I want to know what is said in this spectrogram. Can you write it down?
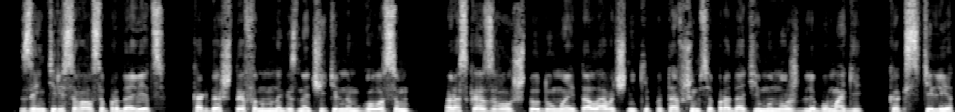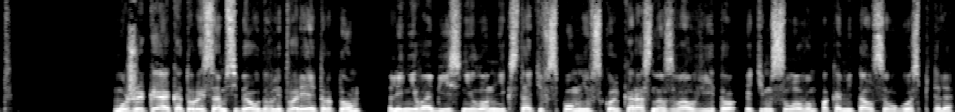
— заинтересовался продавец, когда Штефан многозначительным голосом рассказывал, что думает о лавочнике, пытавшемся продать ему нож для бумаги, как стилет. «Мужика, который сам себя удовлетворяет ртом», — лениво объяснил он, не кстати вспомнив, сколько раз назвал Вито этим словом, пока метался у госпиталя.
